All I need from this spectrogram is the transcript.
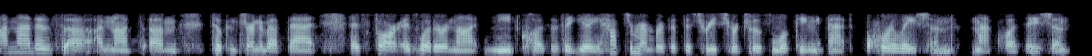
I'm not as, uh, I'm not, um, so concerned about that as far as whether or not meat causes it. You know, you have to remember that this research was looking at correlation, not causation.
